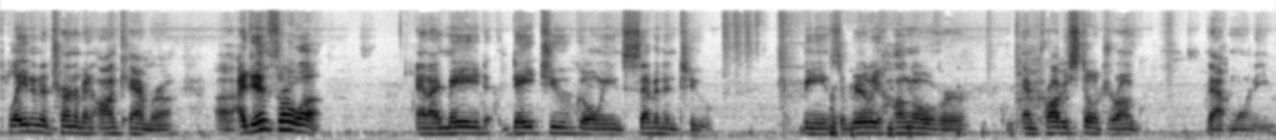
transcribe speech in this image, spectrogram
played in a tournament on camera. Uh, I didn't throw up, and I made day two going seven and two, being severely hungover and probably still drunk that morning.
